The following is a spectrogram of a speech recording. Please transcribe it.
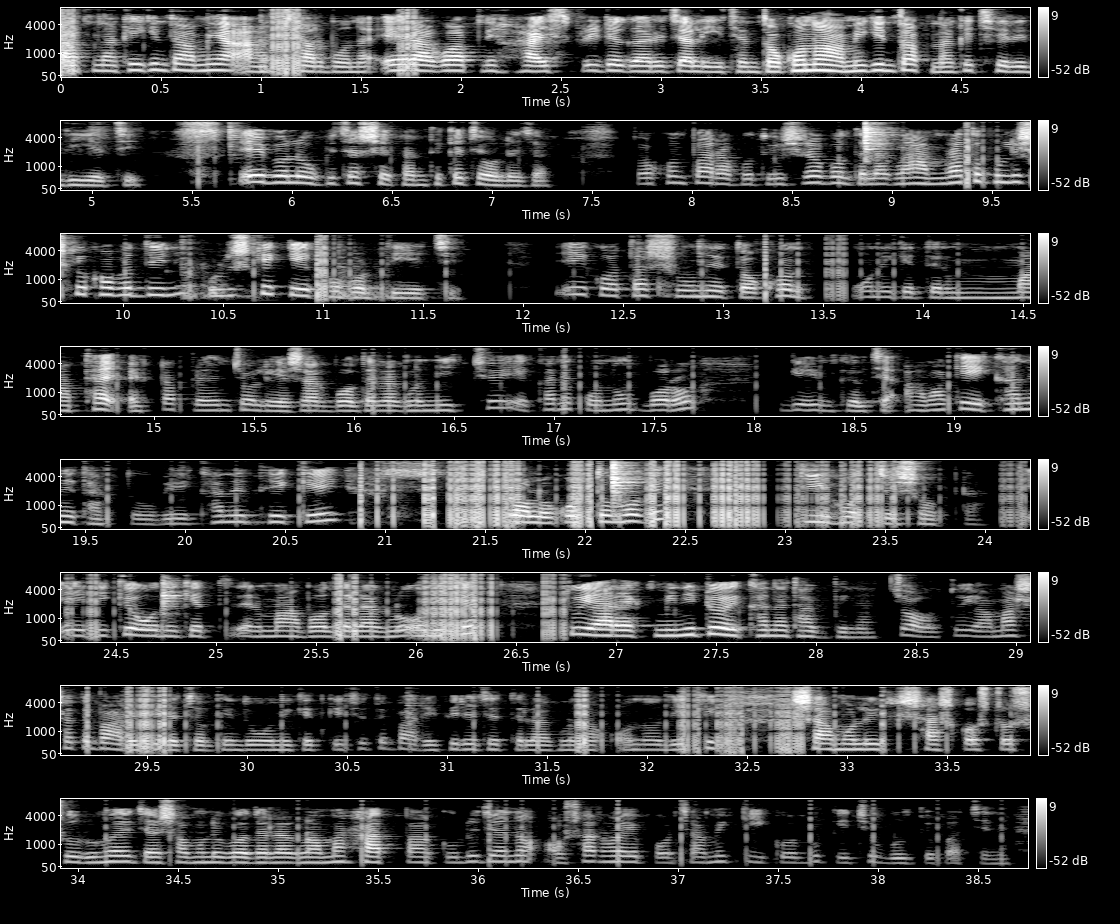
আপনাকে কিন্তু আমি আর ছাড়বো না। এর আগেও আপনি হাই স্পিডে গাড়ি চালিয়েছেন তখনও আমি কিন্তু আপনাকে ছেড়ে দিয়েছি। এই বলে অফিসার সেখান থেকে চলে যায়। তখন পাড়া প্রতিবেশীরা বলতে লাগল আমরা তো পুলিশকে খবর দিইনি পুলিশকে কে খবর দিয়েছি? এই কথা শুনে তখন অনিকেতের মাথায় একটা প্ল্যান চলে আসে আর বলতে লাগল নিশ্চয়ই এখানে কোনো বড় গেম খেলছে। আমাকে এখানে থাকতে হবে। এখানে থেকেই ফলো করতে হবে কি হচ্ছে সবটা। এইদিকে অনিকেতের মা বলতে লাগল, অনিকেত, তুই আর এক মিনিটও এখানে থাকবি না। চল, তুই আমার সাথে বাড়ি ফিরে চল। কিন্তু অনিকেত কিছুতে বাড়ি ফিরে যেতে লাগল না। অন্যদিকে শ্যামলীর শ্বাসকষ্ট শুরু হয়ে যায়। শ্যামলী বলতে লাগল, আমার হাত পা গুলো যেন অসাড় হয়ে পড়ছে। আমি কি করব কিছু বুঝতে পারছি না।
